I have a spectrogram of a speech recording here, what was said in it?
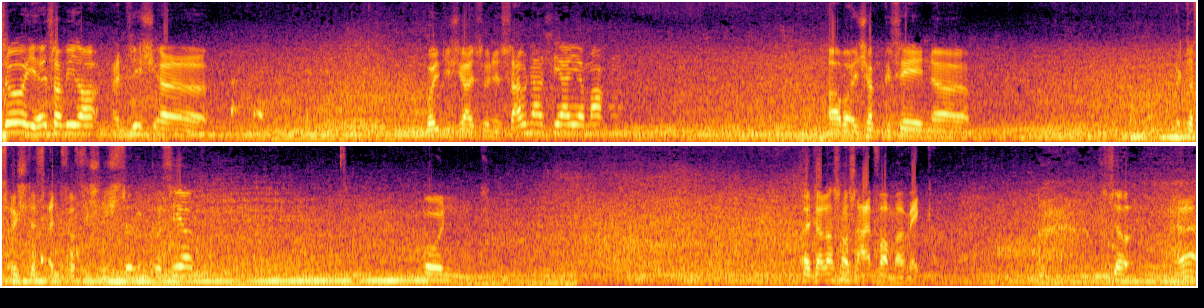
So, hier ist er wieder. An sich äh, wollte ich ja so eine Saunaserie machen. Aber ich habe gesehen, äh, dass euch das an für sich nicht so interessiert. Und äh, da lassen wir es einfach mal weg. So, äh,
